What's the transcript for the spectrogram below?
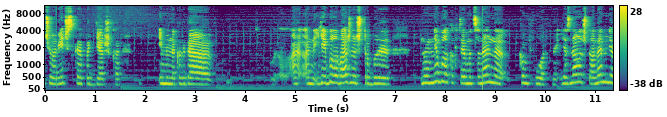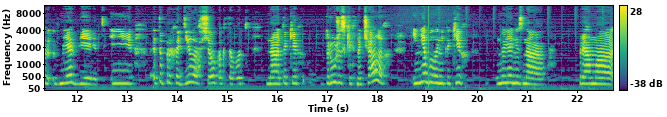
человеческая поддержка. Именно когда а, ей было важно, чтобы но мне было как-то эмоционально комфортно. Я знала, что она меня, в меня верит. И это проходило все как-то вот на таких дружеских началах. И не было никаких, ну я не знаю, прямо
